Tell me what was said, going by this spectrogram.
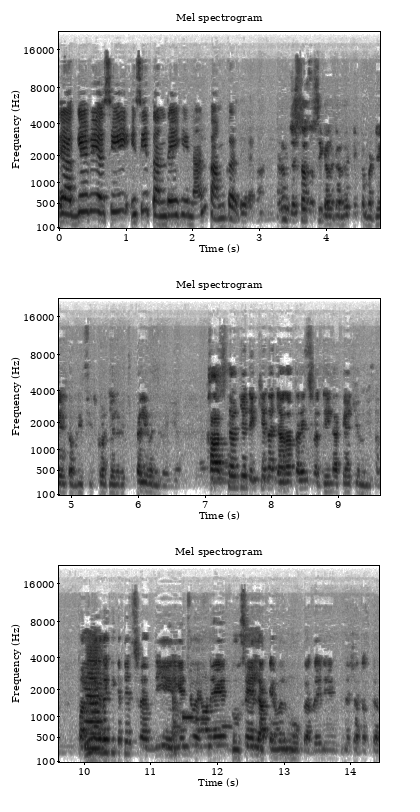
ਤੇ ਅੱਗੇ ਵੀ ਅਸੀਂ ਇਸੇ ਤੰਦੇ ਹੀ ਨਾਲ ਕੰਮ ਕਰਦੇ ਰਹਾਂਗੇ ਜਿਸ ਤਰ੍ਹਾਂ ਤੁਸੀਂ ਗੱਲ ਕਰ ਰਹੇ ਕਿ ਇੱਕ ਵੱਡੀ ਰਿਕਵਰੀ ਫਰੀਦਕੋਟ ਜ਼ਿਲ੍ਹੇ ਵਿੱਚ ਪਹਿਲੀ ਵਾਰੀ ਹੋਈ ਹੈ ਖਾਸ ਕਰ ਜੇ ਦੇਖੀਏ ਤਾਂ ਜ਼ਿਆਦਾਤਰ ਇਹ ਸਰਹੱਦੀ ਇਲਾਕਿਆਂ 'ਚ ਹੁੰਦੀ ਸਨ ਤੁਹਾਨੂੰ ਲੱਗਦਾ ਕਿ ਕਿਤੇ ਸਰਹੱਦੀ ਏਰੀਆ 'ਚ ਹੁਣ ਇਹ ਦੂਸਰੇ ਇਲਾਕਿਆਂ ਵੱਲ ਮੂਵ ਕਰ ਰਹੇ ਨੇ ਨਸ਼ਾ ਤਸਕਰ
